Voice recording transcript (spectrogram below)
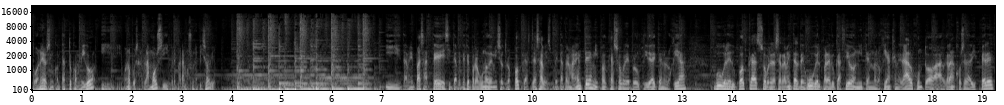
poneros en contacto conmigo y bueno, pues hablamos y preparamos un episodio. Y también pásate si te apetece por alguno de mis otros podcasts, ya sabes, Beta Permanente, mi podcast sobre productividad y tecnología, Google Edu Podcast sobre las herramientas de Google para educación y tecnología en general, junto al gran José David Pérez.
